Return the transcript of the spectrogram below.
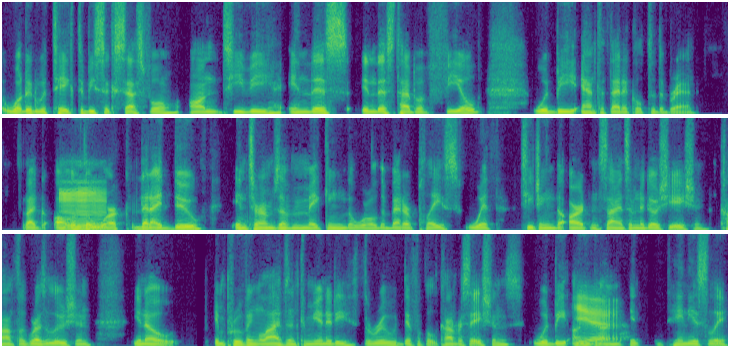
what it would take to be successful on TV in this in this type of field would be antithetical to the brand. Like all of the Mm. work that I do in terms of making the world a better place with teaching the art and science of negotiation, conflict resolution, you know, improving lives and community through difficult conversations would be undone instantaneously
